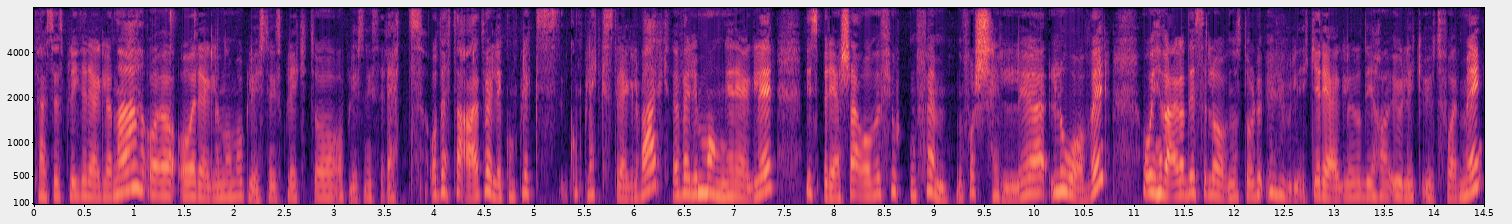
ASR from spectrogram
taushetspliktreglene og, og reglene om opplysningsplikt og opplysningsrett. Og dette er et veldig kompleks, komplekst regelverk. Det er veldig mange regler. De sprer seg over 14-15 forskjellige lover. Og i hver av disse lovene står det ulike regler, og de har ulik utforming.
